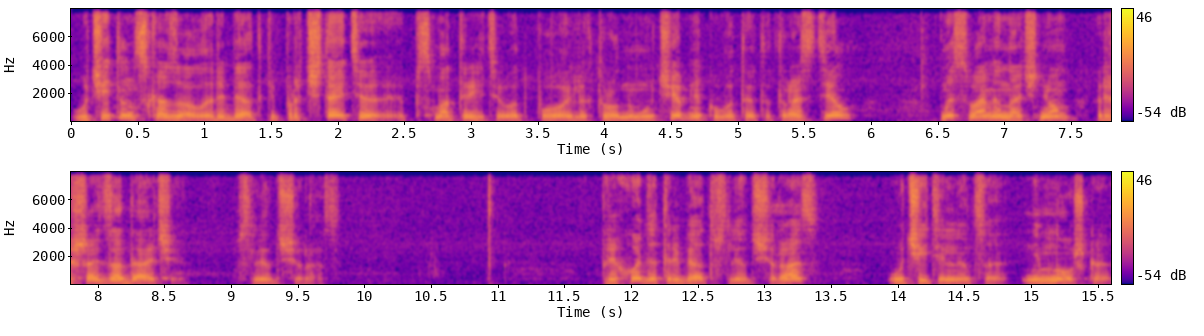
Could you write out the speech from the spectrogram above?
Учительница сказала, ребятки, прочитайте, посмотрите вот по электронному учебнику вот этот раздел, мы с вами начнем решать задачи в следующий раз. Приходят ребята в следующий раз, учительница немножко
